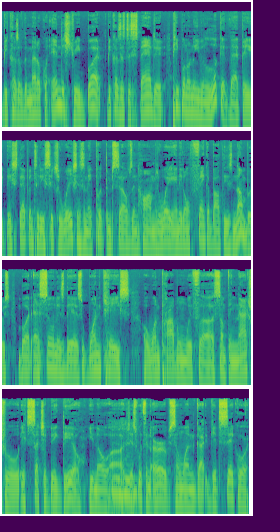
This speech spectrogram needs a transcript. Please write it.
because of the medical industry, but because it's the standard, people don't even look at that. They they step into these situations and they put themselves in harm's way and they don't think about these numbers. But as soon as there's one case or one problem with uh, something natural, it's such a big deal. You know, uh, mm-hmm. just with an herb, someone got gets sick or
